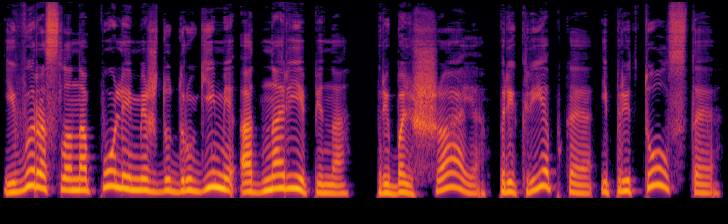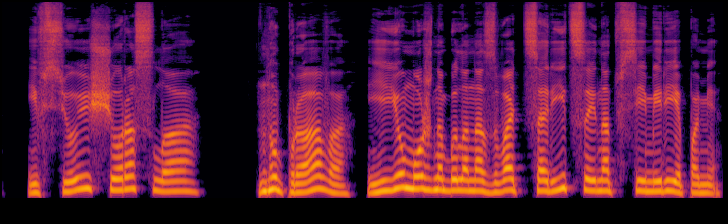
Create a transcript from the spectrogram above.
и выросла на поле между другими одна репина, прибольшая, прикрепкая и притолстая, и все еще росла. Ну, право, ее можно было назвать царицей над всеми репами,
